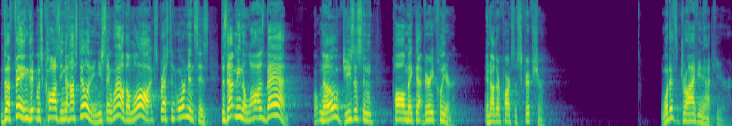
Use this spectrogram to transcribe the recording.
the thing that was causing the hostility. And you say, wow, the law expressed in ordinances. Does that mean the law is bad? Well, no, Jesus and Paul make that very clear in other parts of Scripture. What it's driving at here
